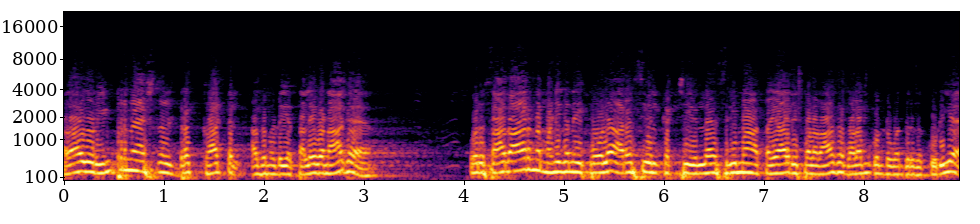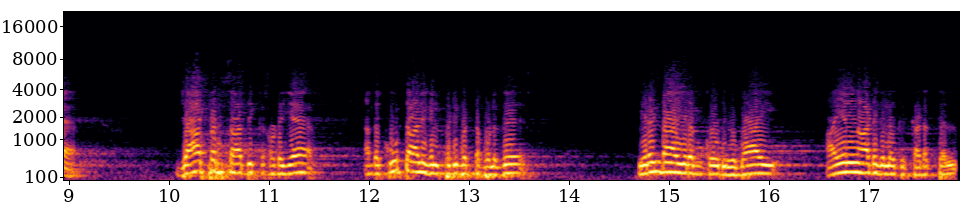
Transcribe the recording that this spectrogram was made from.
அதாவது ஒரு இன்டர்நேஷனல் ட்ரக் காட்டல் அதனுடைய தலைவனாக ஒரு சாதாரண மனிதனை போல அரசியல் கட்சியில் சினிமா தயாரிப்பாளராக வலம் கொண்டு வந்திருக்கக்கூடிய ஜாஃபர் சாதிக்கனுடைய அந்த கூட்டாளிகள் பிடிபட்ட பொழுது இரண்டாயிரம் கோடி ரூபாய் அயல் நாடுகளுக்கு கடத்தல்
